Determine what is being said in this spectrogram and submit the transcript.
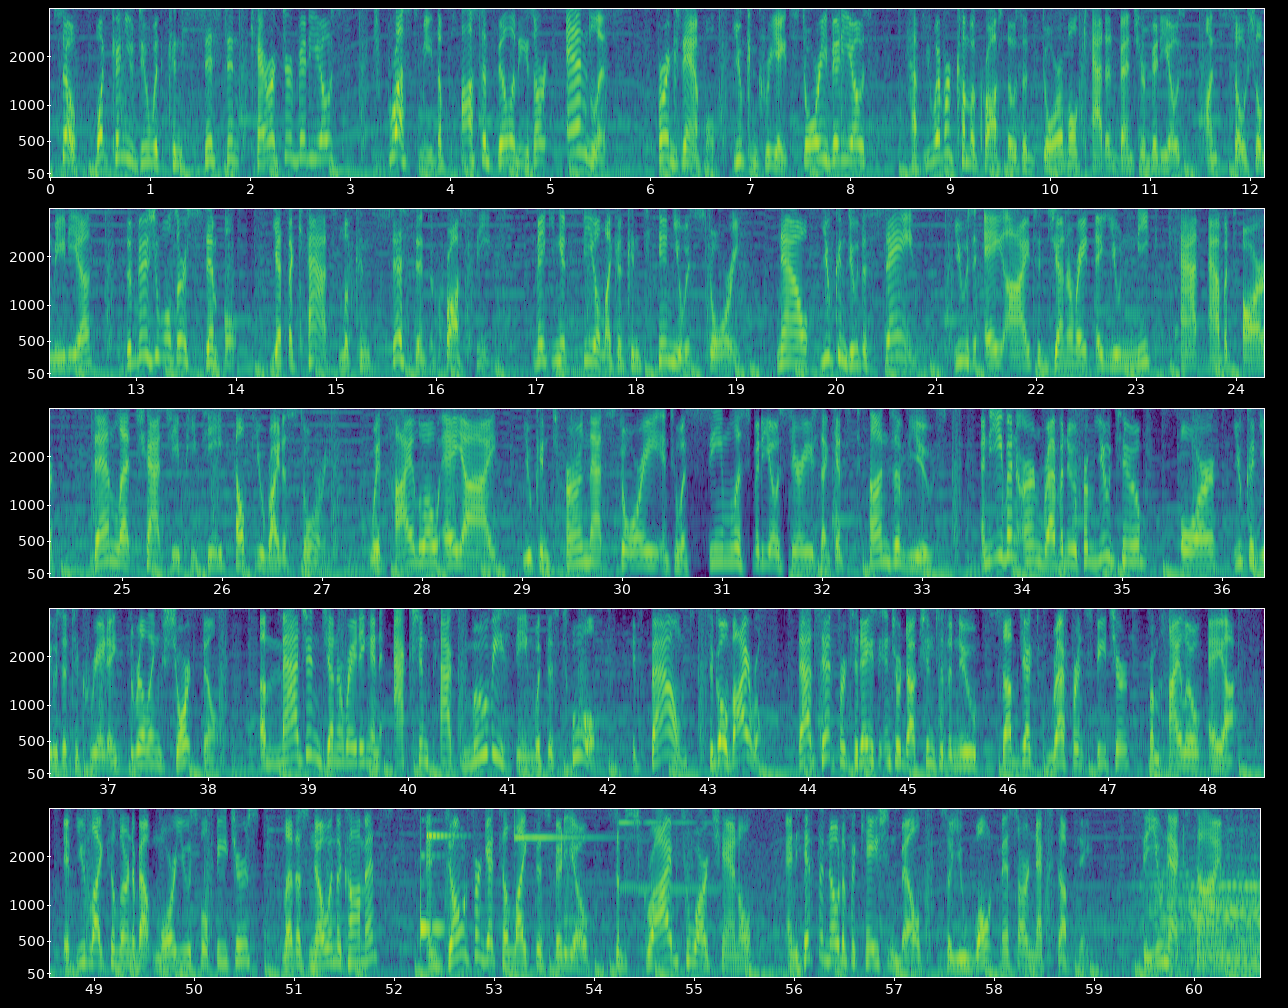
So, what can you do with consistent character videos? Trust me, the possibilities are endless. For example, you can create story videos. Have you ever come across those adorable cat adventure videos on social media? The visuals are simple, yet the cats look consistent across scenes, making it feel like a continuous story. Now, you can do the same. Use AI to generate a unique cat avatar, then let ChatGPT help you write a story. With Hailuo AI, you can turn that story into a seamless video series that gets tons of views and even earn revenue from YouTube, or you could use it to create a thrilling short film. Imagine generating an action-packed movie scene with this tool. It's bound to go viral. That's it for today's introduction to the new subject reference feature from Hailuo AI. If you'd like to learn about more useful features, let us know in the comments. And don't forget to like this video, subscribe to our channel, and hit the notification bell so you won't miss our next update. See you next time.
